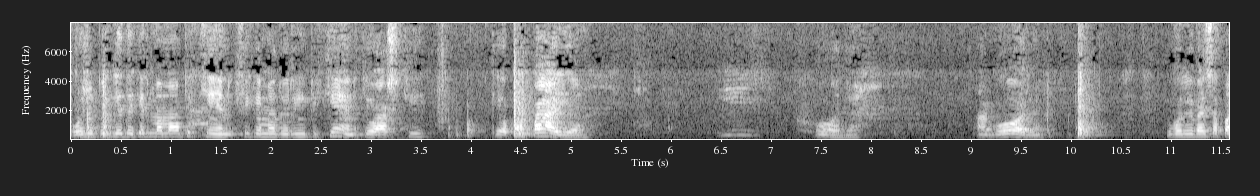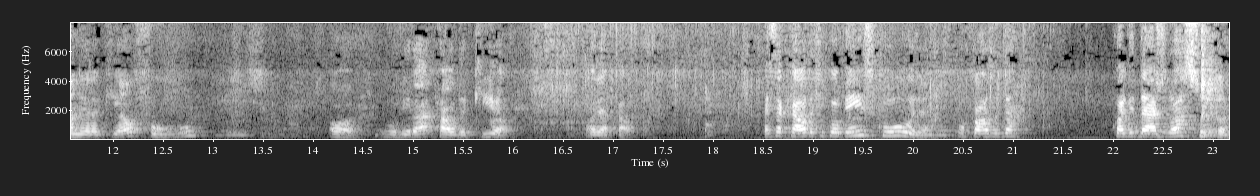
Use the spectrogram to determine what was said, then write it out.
Hoje eu peguei daquele mamão pequeno, que fica madurinho pequeno, que eu acho que, que é a papaya. Olha. Agora, eu vou levar essa panela aqui ao fogo. Ó, vou virar a calda aqui, ó. Olha a calda. Essa calda ficou bem escura por causa da qualidade do açúcar.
